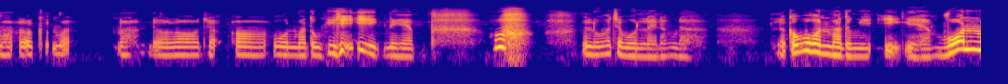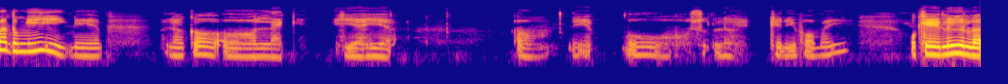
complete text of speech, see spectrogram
มาเออขึ้นมานะเดี๋ยวเราจะอ่อวนมาตรงนี้อีกนะครับไม่รู้ว่าจะวนอะไรนักหนาแล้วก็วนมาตรงนี้อีกนะครับวนมาตรงนี้อีกนะครับแล้วก็เออแหลกเฮียเฮียอืมนี่ครับโอ้สุดเลยแค่นี้พอไหม โอเค ลื่นเล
